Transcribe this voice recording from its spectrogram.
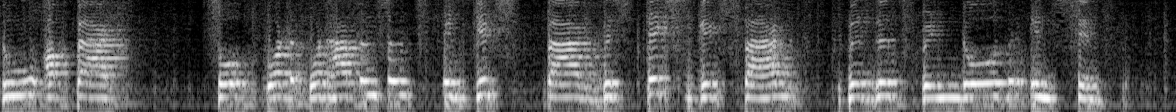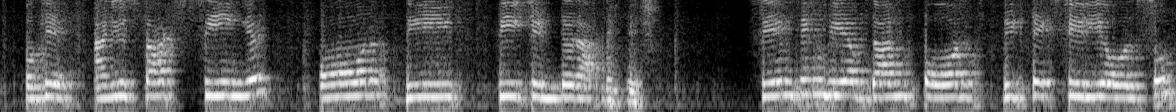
do a pack so what what happens is it gets packed this text gets packed with this windows instance okay? And you start seeing it on the tkinter application. Same thing we have done for the text area also.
